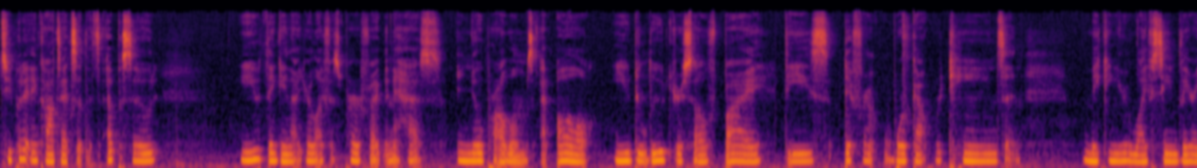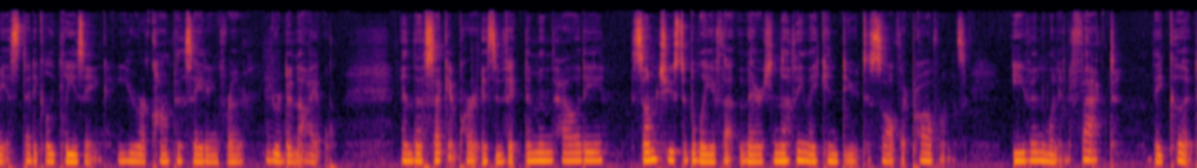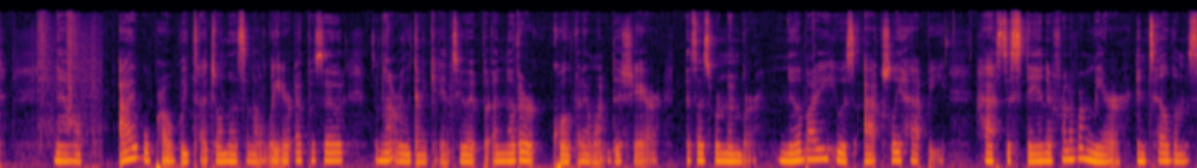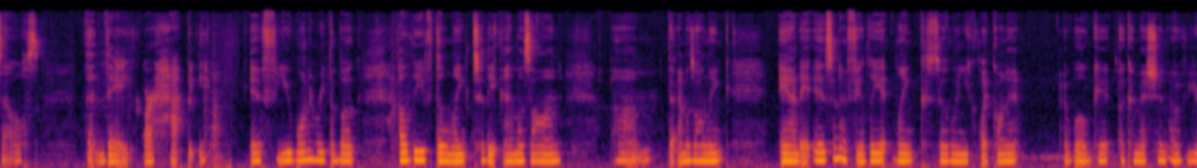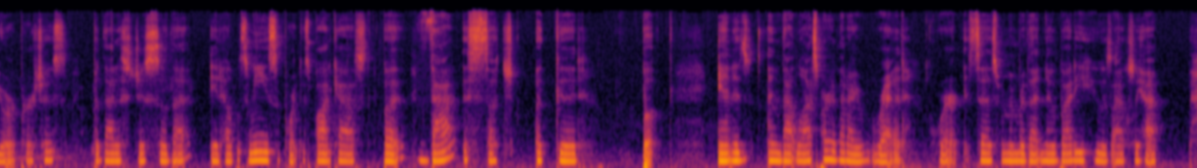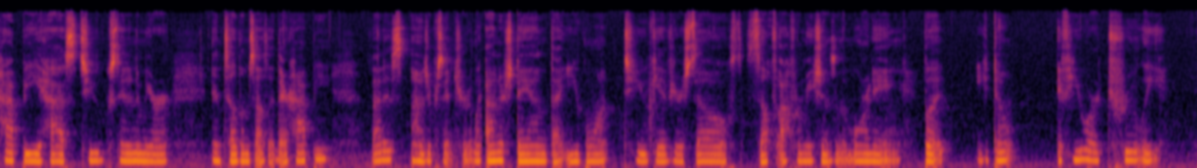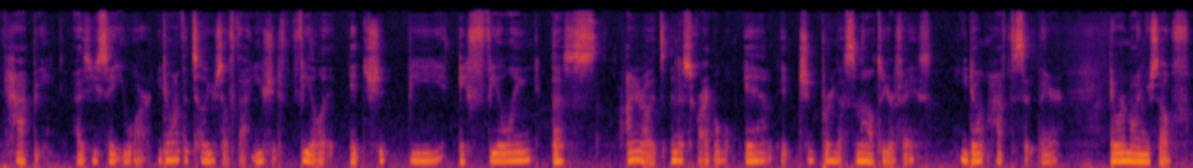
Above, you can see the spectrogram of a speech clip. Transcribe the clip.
to put it in context of this episode, you thinking that your life is perfect and it has no problems at all, you delude yourself by these different workout routines and making your life seem very aesthetically pleasing. You're compensating for your denial. And the second part is victim mentality. Some choose to believe that there's nothing they can do to solve their problems, even when in fact they could. Now, I will probably touch on this in a later episode, so I'm not really going to get into it. But another quote that I wanted to share it says, Remember, nobody who is actually happy has to stand in front of a mirror and tell themselves that they are happy. If you want to read the book, I'll leave the link to the Amazon, um, the Amazon link, and it is an affiliate link. So when you click on it, it will get a commission of your purchase but that is just so that it helps me support this podcast. But that is such a good book. And it's and that last part that I read where it says remember that nobody who is actually ha- happy has to stand in the mirror and tell themselves that they're happy. That is 100% true. Like, I understand that you want to give yourself self affirmations in the morning, but you don't, if you are truly happy as you say you are. You don't have to tell yourself that. You should feel it. It should be a feeling that's, I don't know, it's indescribable and it should bring a smile to your face. You don't have to sit there and remind yourself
